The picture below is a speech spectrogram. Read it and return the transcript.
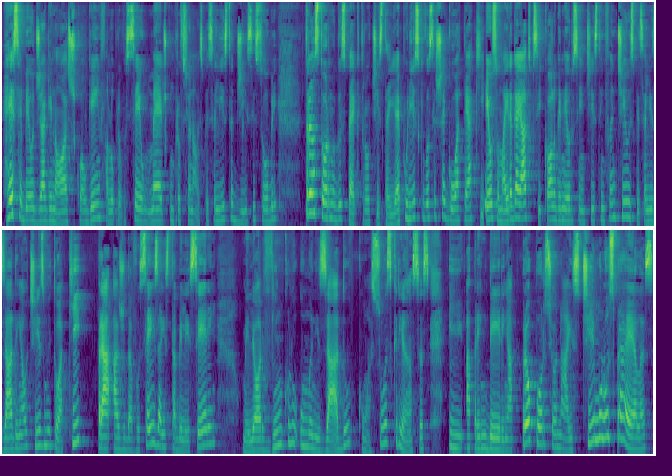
recebeu o diagnóstico, alguém falou para você, um médico, um profissional especialista disse sobre transtorno do espectro autista e é por isso que você chegou até aqui. Eu sou Maíra Gaiato, psicóloga e neurocientista infantil especializada em autismo e estou aqui para ajudar vocês a estabelecerem melhor vínculo humanizado com as suas crianças e aprenderem a proporcionar estímulos para elas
